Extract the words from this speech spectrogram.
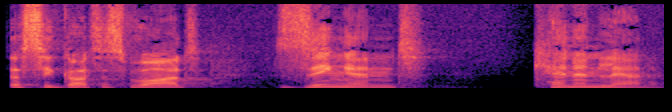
dass sie Gottes Wort singend kennenlernen.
